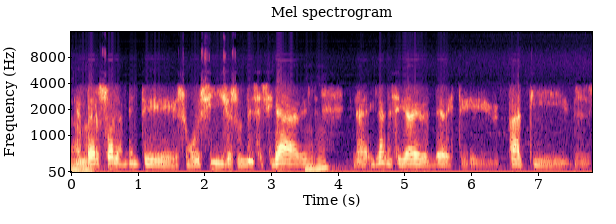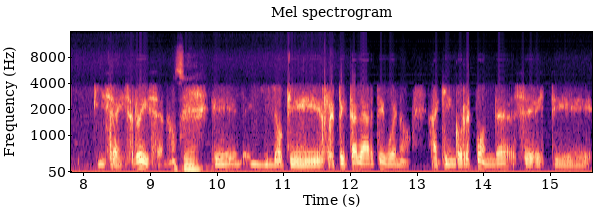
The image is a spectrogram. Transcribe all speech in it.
en ver solamente su bolsillo, sus necesidades. La, y la necesidad de vender este pati pizza y cerveza, ¿no? Eh, y lo que respecta al arte, bueno, a quien corresponda ser este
